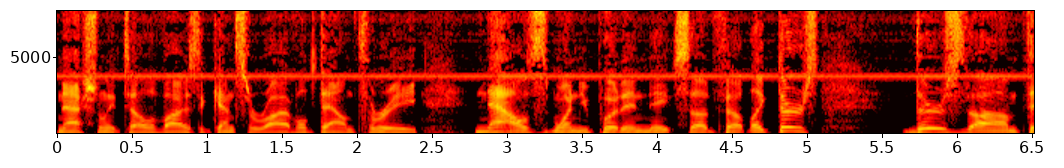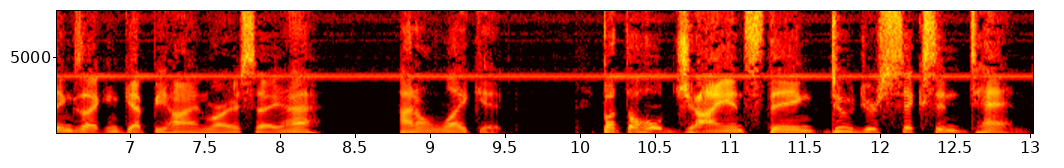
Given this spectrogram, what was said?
nationally televised against a rival, down three. Now's when you put in Nate Sudfeld. Like there's there's um, things I can get behind where I say, ah, I don't like it. But the whole Giants thing, dude, you're six and ten.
